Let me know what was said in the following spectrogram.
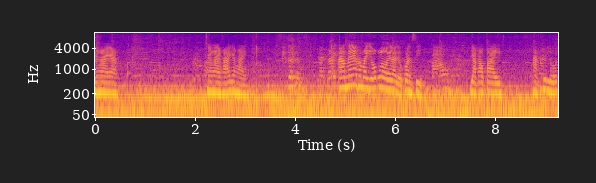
ยังไงอะยังไงคะยังไงอะแม่ทำไมยกเลยล่ะเดี๋ยวก่อนสิเบ้าไหมคะอยากเอาไปอะขึ้นรถ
